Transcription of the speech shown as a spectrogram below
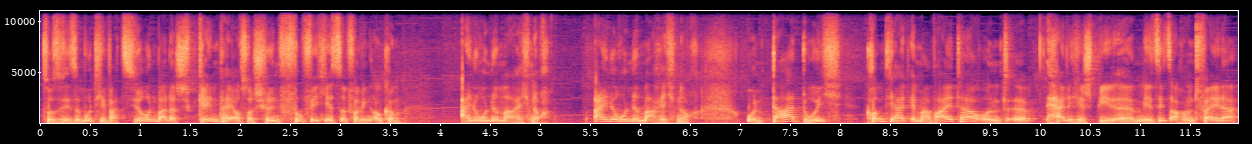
so diese Motivation, weil das Gameplay auch so schön fluffig ist und von wegen, oh komm, eine Runde mache ich noch eine Runde mache ich noch. Und dadurch kommt ihr halt immer weiter und äh, herrliches Spiel. Ähm, ihr seht es auch im Trailer,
